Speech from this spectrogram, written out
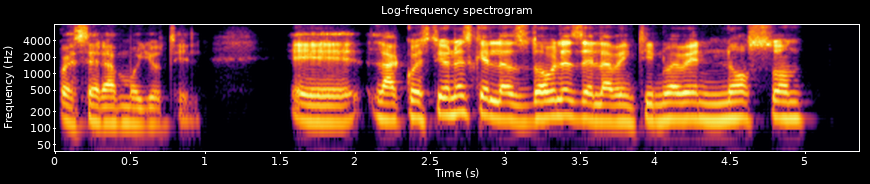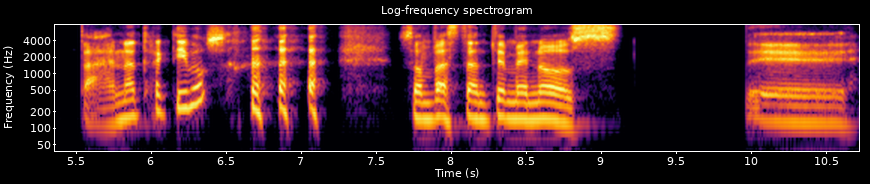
pues será muy útil. Eh, la cuestión es que los dobles de la 29 no son tan atractivos. son bastante menos eh,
